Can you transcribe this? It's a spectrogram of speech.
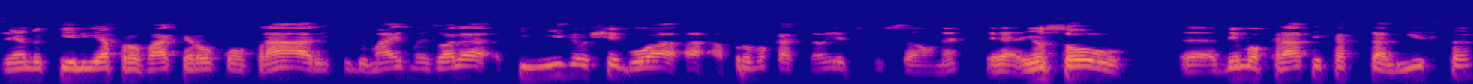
Dizendo que ele ia provar que era o contrário e tudo mais, mas olha que nível chegou a, a, a provocação e a discussão, né? É, eu sou é, democrata e capitalista,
